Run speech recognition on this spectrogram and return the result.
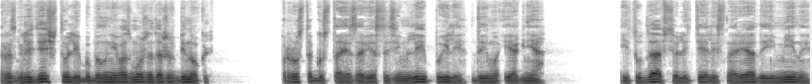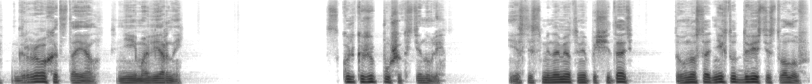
Разглядеть что-либо было невозможно даже в бинокль. Просто густая завеса земли, пыли, дыма и огня. И туда все летели снаряды и мины, грохот стоял, неимоверный. Сколько же пушек стянули? Если с минометами посчитать, то у нас одних тут 200 стволов,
